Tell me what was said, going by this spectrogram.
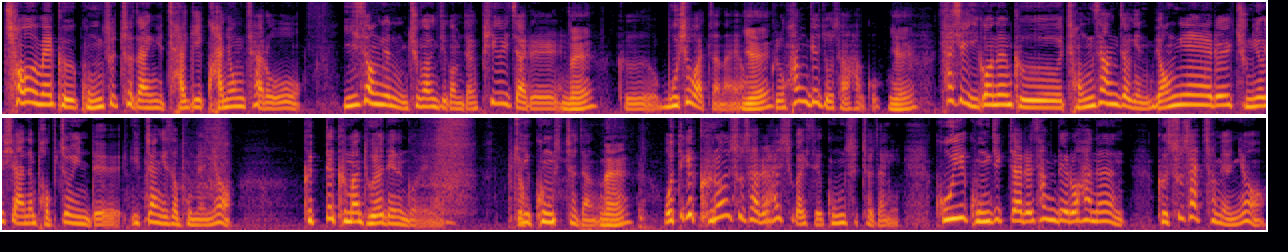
처음에 그 공수처장이 자기 관용차로 이성윤 중앙지검장 피의자를 네. 그 모셔왔잖아요. 예. 그리고 황제 조사하고 예. 사실 이거는 그 정상적인 명예를 중요시하는 법조인들 입장에서 보면요. 그때 그만둬야 되는 거예요. 좀- 이 공수처장. 네. 어떻게 그런 수사를 할 수가 있어요, 공수처장이. 고위 공직자를 상대로 하는 그 수사처면요.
